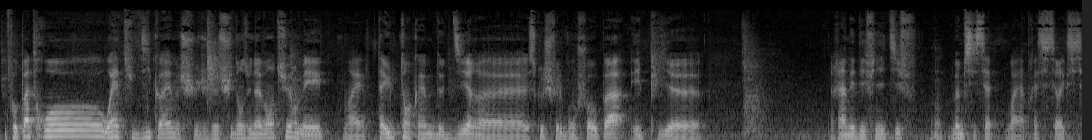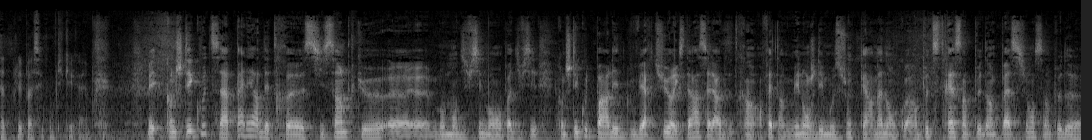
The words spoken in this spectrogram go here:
Faut pas trop. Ouais, tu te dis quand même, je suis, je suis dans une aventure, mais ouais, t'as eu le temps quand même de te dire euh, est-ce que je fais le bon choix ou pas? Et puis, euh, rien n'est définitif. Mm. Même si ça. Ouais, après, c'est vrai que si ça te plaît pas, c'est compliqué quand même. Mais quand je t'écoute, ça a pas l'air d'être euh, si simple que euh, moment difficile, moment pas difficile. Quand je t'écoute parler de l'ouverture, etc., ça a l'air d'être en fait un mélange d'émotions permanent, quoi. Un peu de stress, un peu d'impatience, un peu de.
